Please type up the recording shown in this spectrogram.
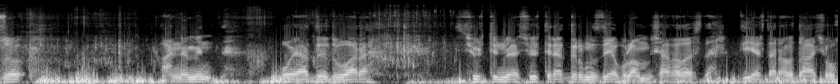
Kozu annemin boyadığı duvara sürtünme sürtüne kırmızıya bulanmış arkadaşlar. Diğer tarafı daha çok.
